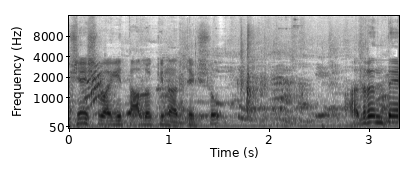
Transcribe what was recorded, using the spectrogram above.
ವಿಶೇಷವಾಗಿ ತಾಲೂಕಿನ ಅಧ್ಯಕ್ಷರು. ಅದರಂತೆ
